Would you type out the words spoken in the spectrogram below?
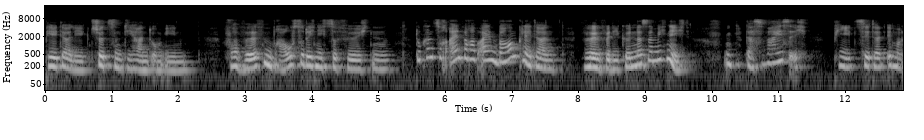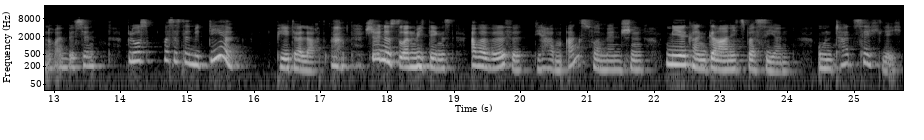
Peter legt schützend die Hand um ihn. Vor Wölfen brauchst du dich nicht zu fürchten. Du kannst doch einfach auf einen Baum klettern. Wölfe, die können das nämlich nicht. Das weiß ich. Piet zittert immer noch ein bisschen. Bloß, was ist denn mit dir? Peter lacht. Schön, dass du an mich denkst. Aber Wölfe, die haben Angst vor Menschen. Mir kann gar nichts passieren. Und tatsächlich,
